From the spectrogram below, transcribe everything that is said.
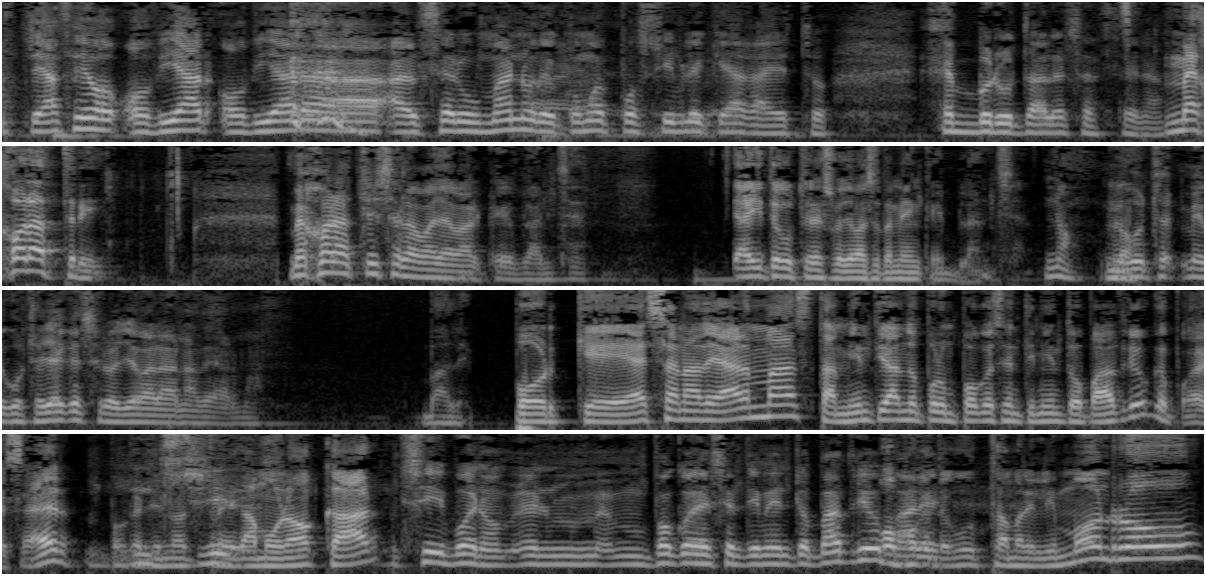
te, te hace odiar, odiar a- al ser humano de cómo es posible que haga esto. Es brutal esa escena. Mejor actriz. Mejor actriz se la va a llevar Kate Blanchett. Y ahí te gustaría que se lo llevase también Kate Blanchett. No, me, gusta- me gustaría que se lo llevara Ana de Armas. Vale. Porque es Ana de Armas, también tirando por un poco de sentimiento patrio, que puede ser. Porque si no Sí. te damos un Oscar. Sí, bueno, un poco de sentimiento patrio. O porque te gusta Marilyn Monroe.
